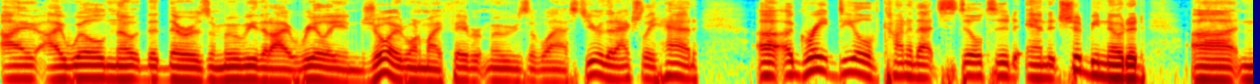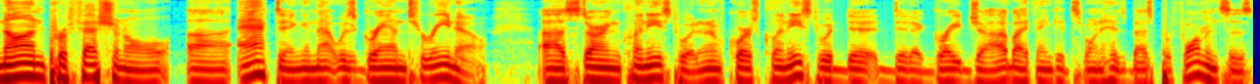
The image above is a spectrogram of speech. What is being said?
I I will note that there is a movie that I really enjoyed, one of my favorite movies of last year, that actually had uh, a great deal of kind of that stilted, and it should be noted, uh, non professional uh, acting, and that was Gran Torino. Uh, starring Clint Eastwood, and of course Clint Eastwood d- did a great job. I think it's one of his best performances.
